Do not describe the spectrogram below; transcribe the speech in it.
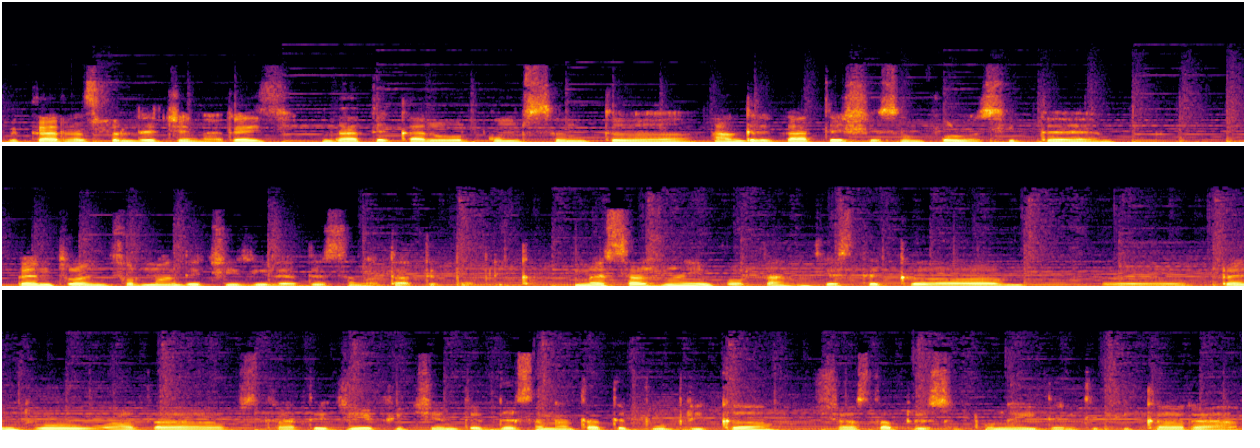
pe care astfel le generezi, date care oricum sunt uh, agregate și sunt folosite pentru a informa deciziile de sănătate publică. Mesajul important este că pentru a avea strategii eficiente de sănătate publică și asta presupune identificarea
